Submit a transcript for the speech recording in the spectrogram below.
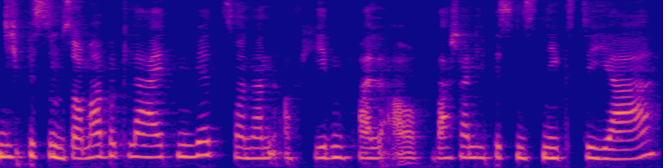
nicht bis zum Sommer begleiten wird, sondern auf jeden Fall auch wahrscheinlich bis ins nächste Jahr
